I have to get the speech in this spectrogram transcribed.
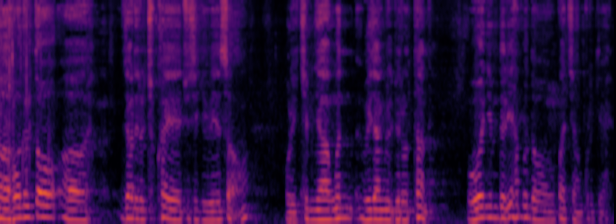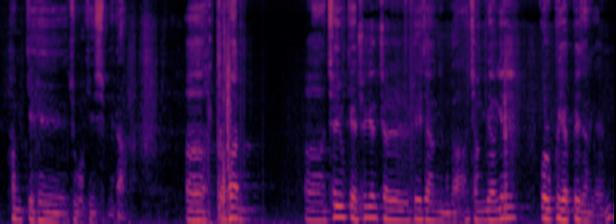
어, 오늘 또 어, 이 자리를 축하해 주시기 위해서 우리 김양훈 의장님을 비롯한 의원님들이 한 분도 빠지 않고 이렇게 함께 해주고 계십니다. 어, 또한 어, 체육계 최경철 회장님과 정명일 골프협회장님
